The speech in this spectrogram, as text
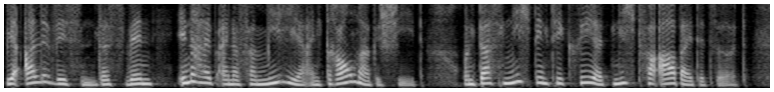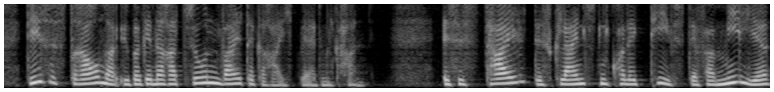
Wir alle wissen, dass wenn innerhalb einer Familie ein Trauma geschieht und das nicht integriert, nicht verarbeitet wird, dieses Trauma über Generationen weitergereicht werden kann. Es ist Teil des kleinsten Kollektivs, der Familie,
